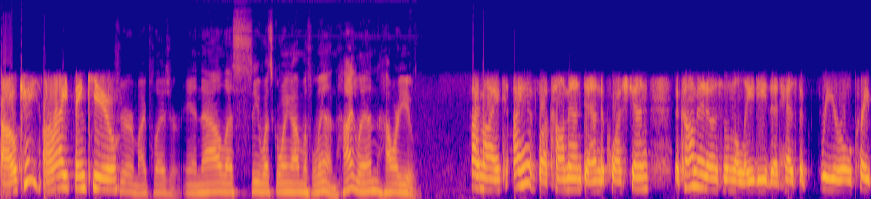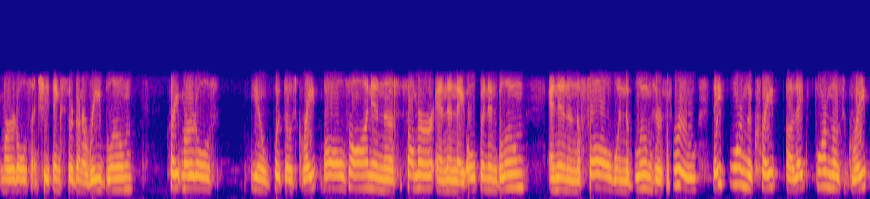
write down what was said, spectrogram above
Okay. All right. Thank you. Sure, my pleasure. And now let's see what's going on with Lynn. Hi, Lynn. How are you? Hi, Mike. I have a comment and a question. The comment is on the lady that has the three year old crepe myrtles and she thinks they're going to rebloom. Crepe myrtles, you know, put those grape balls on in the summer and then they open and bloom. And then in the fall, when the blooms are through, they form the crepe, uh, they form those grape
